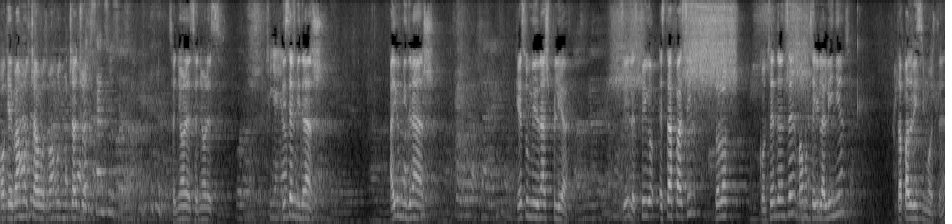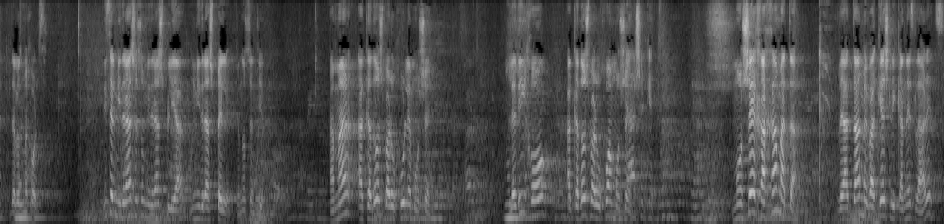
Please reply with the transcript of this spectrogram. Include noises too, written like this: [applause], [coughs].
Ok, vamos chavos, vamos muchachos. Señores, señores. Dice el Midrash. Hay un Midrash que es un Midrash plia. ¿Sí? Les pido, está fácil, solo concéntrense, vamos a seguir la línea. Está padrísimo este, ¿eh? de los mejores. Dice el Midrash, es un Midrash plia, un Midrash pele, que no se entiende. Amar a Kadosh Moshe. Le dijo a Kadosh Baruchu a Moshe. Moshe jajamata. Veata mevakesh likanes laaretz.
